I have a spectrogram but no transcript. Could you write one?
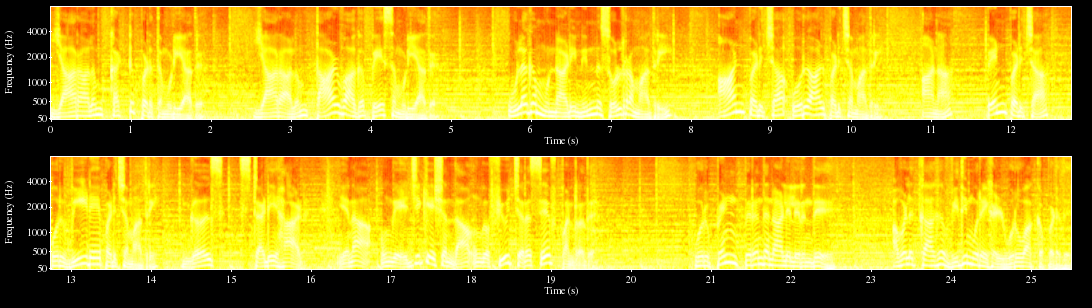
யாராலும் கட்டுப்படுத்த முடியாது யாராலும் தாழ்வாக பேச முடியாது. உலகம் முன்னாடி நின்று சொல்கிற மாதிரி ஆண் படித்தா ஒரு ஆள் படித்த மாதிரி. ஆனால் பெண் படித்தா ஒரு வீடே படித்த மாதிரி. கேர்ள்ஸ் ஸ்டடி ஹார்ட் ஏன்னா உங்கள் எஜுகேஷன் தான் உங்கள் ஃப்யூச்சரை சேவ் பண்ணுறது ஒரு பெண் பிறந்த நாளிலிருந்து அவளுக்காக விதிமுறைகள் உருவாக்கப்படுது.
